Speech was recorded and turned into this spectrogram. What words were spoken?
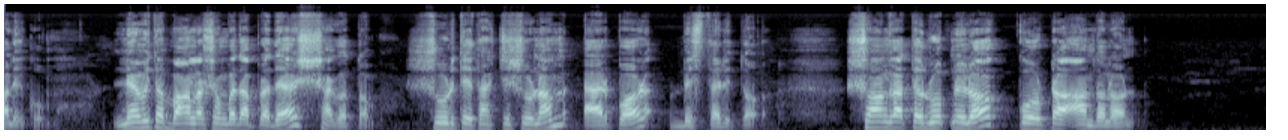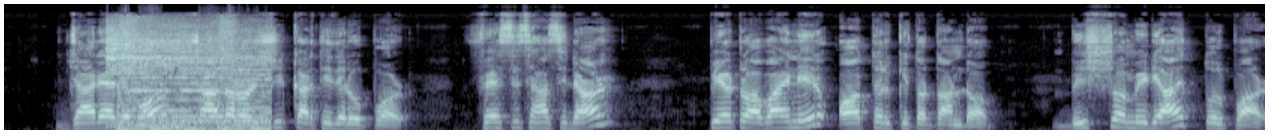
আলাইকুম। নিয়মিত বাংলা সংবাদ আপনাদের স্বাগতম। শুরুতে থাকছে সুনাম, এরপর বিস্তারিত। সংঘাতে রূপ নিল কোটা আন্দোলন। জারিয়া দেব সাধারণ শিক্ষার্থীদের উপর। ফেসিস হাসিনার পেটো বাহিনীর অতর্কিত তাণ্ডব। বিশ্ব মিডিয়ায় তোলপাড়।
